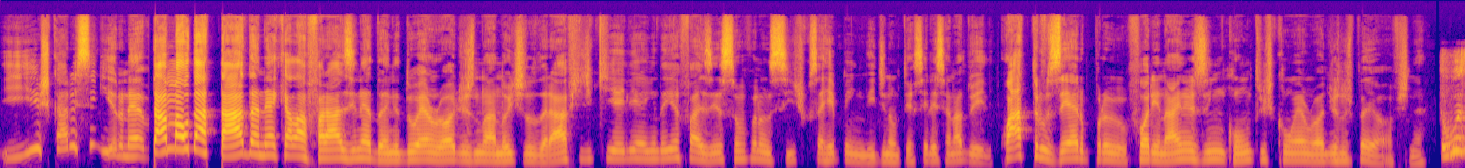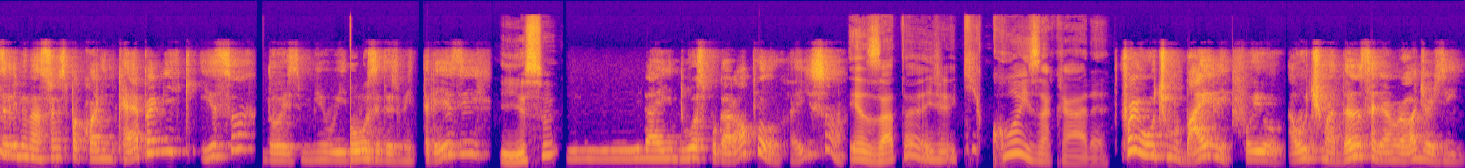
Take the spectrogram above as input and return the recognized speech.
E os caras seguiram, né? Tá mal datada, né, aquela frase, né, Dani, do Aaron Rodgers na noite do draft de que ele ainda ia fazer São Francisco se arrepender de não ter selecionado ele. 4-0 pro 49ers em encontros com Aaron Rodgers nos playoffs, né? Duas eliminações para Colin Kaepernick, isso, 2012 2013. Isso. E daí duas pro Garoppolo, é isso? Exatamente. Que coisa, cara. Foi o último baile? Foi a última dança de Aaron Rodgers em,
